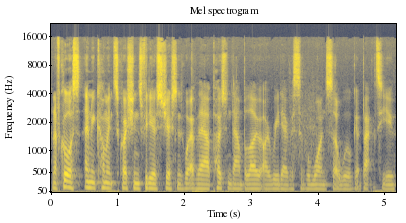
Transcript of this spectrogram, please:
And of course, any comments, questions, video suggestions, whatever they are, post them down below. I read every single one, so we'll get back to you.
